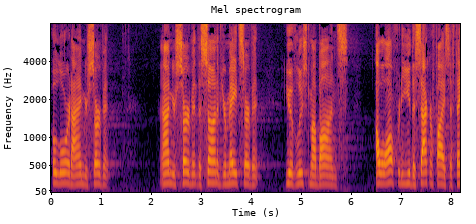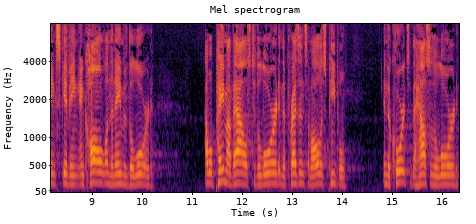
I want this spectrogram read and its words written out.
O Lord, I am your servant. I am your servant, the son of your maidservant. You have loosed my bonds. I will offer to you the sacrifice of thanksgiving and call on the name of the Lord. I will pay my vows to the Lord in the presence of all his people, in the courts of the house of the Lord,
